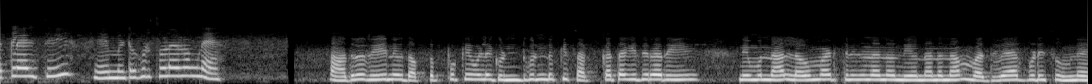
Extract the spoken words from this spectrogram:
ಅಕ್ಲೆ ಹೇಳ್ತಿ? ಏ ಕೂಡ ಸುಳೆ ಮಗನೆ. ಆದರೂ ರೀ ನೀವು ದಪ್ಪ ದಪ್ಪಕ್ಕೆ ಒಳ್ಳೆ ಗುಂಡು ಗುಂಡುಕ್ಕೆ ಸಖತ್ತಾಗಿದ್ದೀರ ರೀ. ನಿಮ್ಮನ್ನ ಲವ್ ಮಾಡ್ತೀನಿ ನಾನು. ನೀವು ನನ್ನನ್ನು ಮದುವೆ ಆಗ್ಬಿಡಿ ಸುಮ್ಮನೆ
